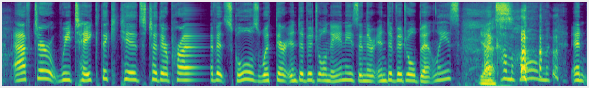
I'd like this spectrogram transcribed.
after we take the kids to their private schools with their individual nannies and their individual Bentleys, Yes. I come home and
